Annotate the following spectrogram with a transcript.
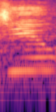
Kill.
